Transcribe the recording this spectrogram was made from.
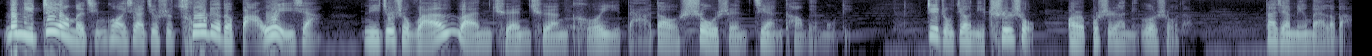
那你这样的情况下，就是粗略的把握一下，你就是完完全全可以达到瘦身健康为目的。这种叫你吃瘦，而不是让你饿瘦的。大家明白了吧？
